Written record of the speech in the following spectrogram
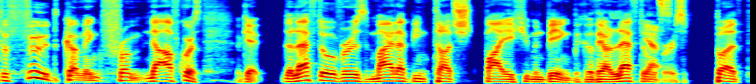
the food coming from now, of course, okay, the leftovers might have been touched by a human being because they are leftovers. Yes. But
